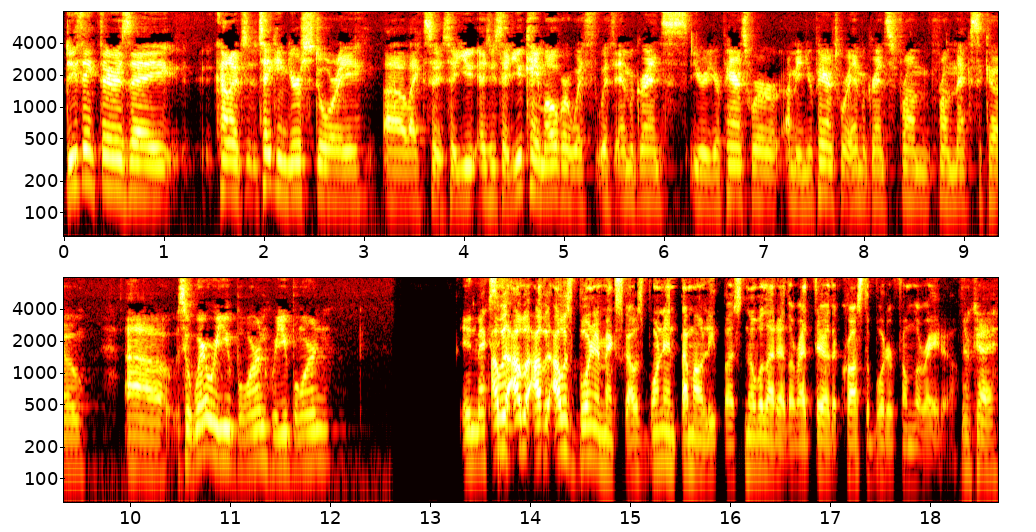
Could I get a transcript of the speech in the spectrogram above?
do you think there's a kind of taking your story, uh, like so, so you as you said, you came over with with immigrants. Your your parents were, I mean, your parents were immigrants from from Mexico. Uh, so where were you born? Were you born in Mexico? I was, I was, I was born in Mexico. I was born in Tamaulipas, Nuevo Laredo, right there, across the border from Laredo. Okay,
